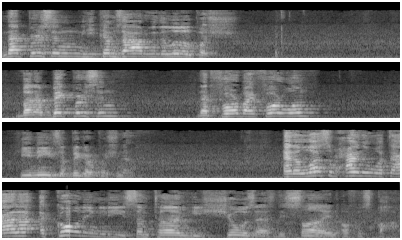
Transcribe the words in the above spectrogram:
That person, he comes out with a little push. But a big person, that 4 by 4 one, he needs a bigger push now. And Allah subhanahu wa ta'ala, accordingly, sometimes He shows us the sign of His qahr.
